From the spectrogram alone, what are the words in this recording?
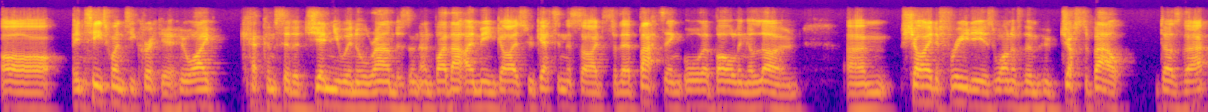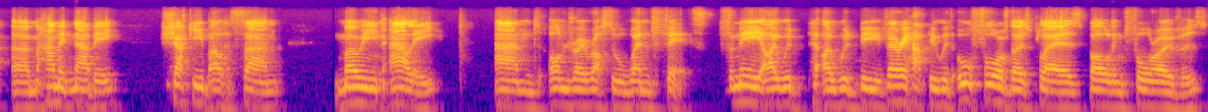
are in T20 cricket who I consider genuine all rounders, and, and, by that I mean guys who get in the side for their batting or their bowling alone. Um, Shahid Afridi is one of them who just about does that. Uh, Mohamed Nabi, Shakib Al Hasan, Moeen Ali, and Andre Russell when fit. For me, I would I would be very happy with all four of those players bowling four overs,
